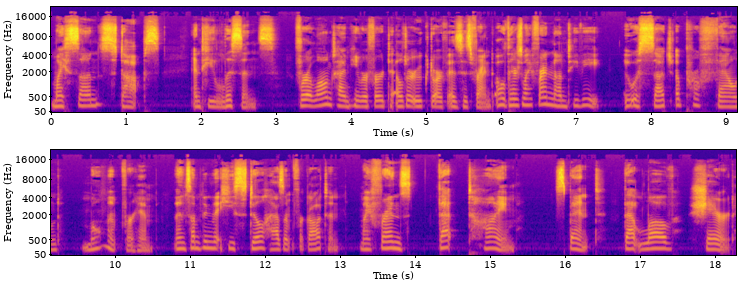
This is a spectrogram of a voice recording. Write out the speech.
my son stops and he listens. For a long time, he referred to Elder Uchtdorf as his friend. Oh, there's my friend on TV. It was such a profound moment for him, and something that he still hasn't forgotten. My friends, that time spent, that love shared,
